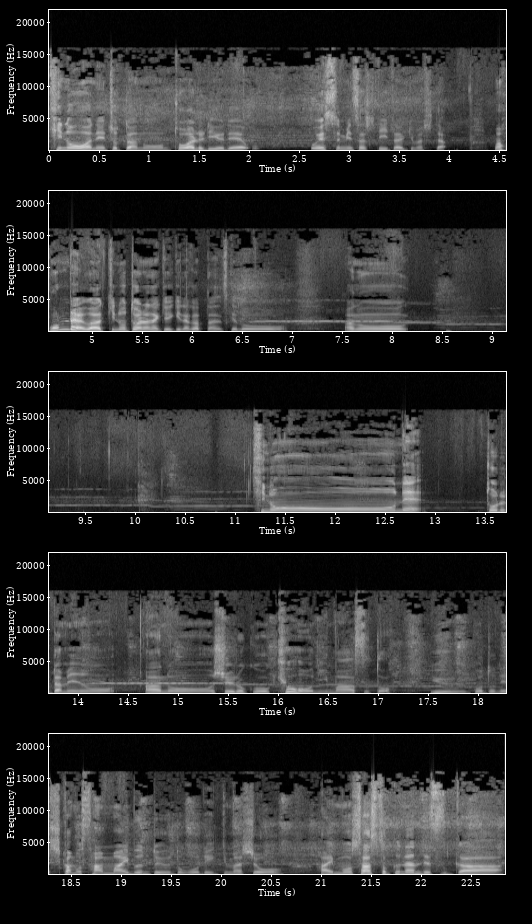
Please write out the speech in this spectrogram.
昨日はね、ちょっとあの、とある理由でお休みさせていただきました。まあ、本来は昨日撮らなきゃいけなかったんですけど、あのー、昨日ね、撮るための、あのー、収録を今日に回すということで、しかも3枚分というところでいきましょう。はい、もう早速なんですが、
